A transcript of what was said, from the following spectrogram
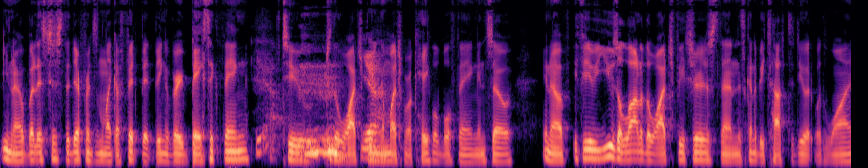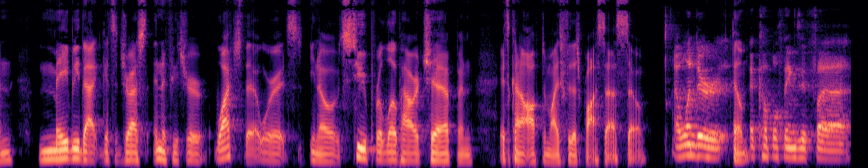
you know, but it's just the difference in like a Fitbit being a very basic thing yeah. to, to the watch yeah. being a much more capable thing. And so, you know, if, if you use a lot of the watch features, then it's going to be tough to do it with one. Maybe that gets addressed in a future watch though, where it's, you know, super low power chip and it's kind of optimized for this process. So I wonder um, a couple things if, uh,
